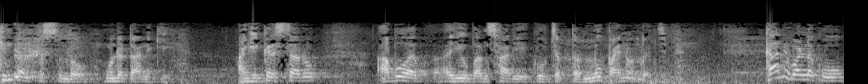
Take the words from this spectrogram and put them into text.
కింద అంతస్తులో ఉండటానికి అంగీకరిస్తారు. అబు అయ్యూబ్ అన్సారీకు చెప్తారు నువ్వు పైన ఉండని చెప్పి. కానీ వాళ్ళకు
